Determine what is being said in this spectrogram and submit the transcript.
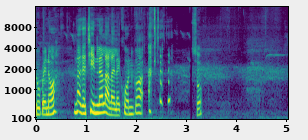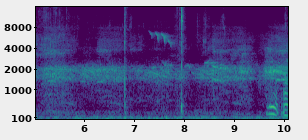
ดูไปเนาะน่าจะชินแล้วล่ะหลาย ๆ คนก็ Så. เลือกเอา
